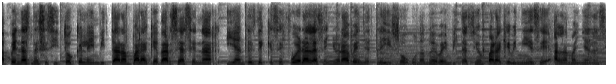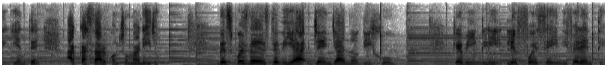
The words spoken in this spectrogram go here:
Apenas necesitó que le invitaran para quedarse a cenar y antes de que se fuera la señora Bennet le hizo una nueva invitación para que viniese a la mañana siguiente a casar con su marido. Después de este día, Jane ya no dijo que Bingley le fuese indiferente.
